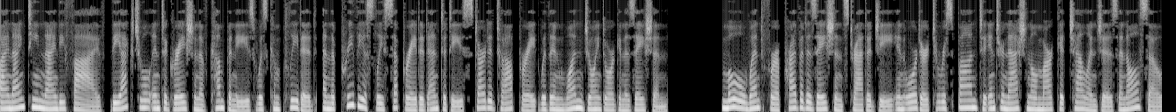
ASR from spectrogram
By 1995, the actual integration of companies was completed, and the previously separated entities started to operate within one joint organization. MOL went for a privatization strategy in order to respond to international market challenges and also,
